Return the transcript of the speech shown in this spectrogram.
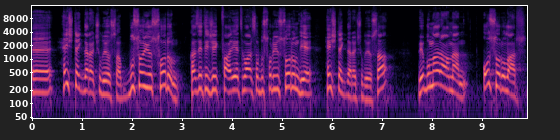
e, hashtagler açılıyorsa bu soruyu sorun gazetecilik faaliyeti varsa bu soruyu sorun diye hashtagler açılıyorsa ve buna rağmen o sorular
